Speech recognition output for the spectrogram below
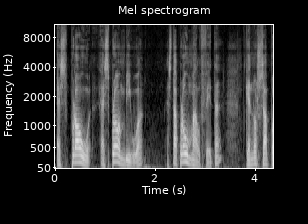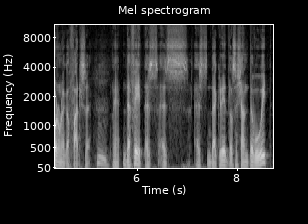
és prou, és prou ambigua, està prou mal feta, que no sap per on agafar-se. Mm. Eh? De fet, és, és, és decret del 68,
